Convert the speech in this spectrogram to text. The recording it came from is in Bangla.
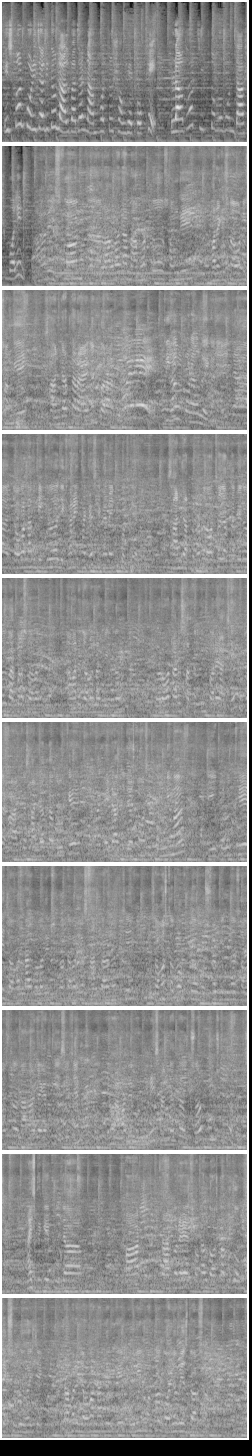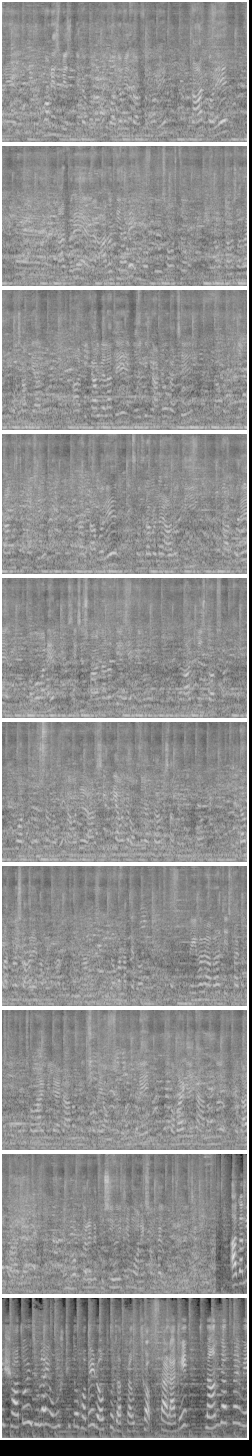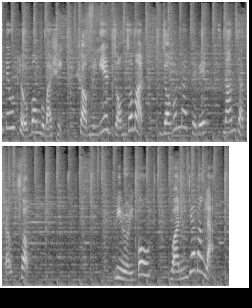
ইস্কন পরিচালিত লালবাজার নামহট্ট সংঘের পক্ষে রাধা চিত্তমোহন দাস বলেন, আমাদের ইস্কন লালবাজার নামহট্ট সঙ্গে হরে কৃষ্ণ সঙ্গে সানযাত্রার আয়োজন করা হয়েছে কীভাবে করা হলো এখানে? এটা জগন্নাথ বিগ্রহ যেখানেই থাকে সেখানে এটি করতে হবে। সানযাত্রা তবে রথযাত্রা বেরোবে বাঁকুড়া শহরে। আমাদের জগন্নাথ বিগ্রহ। তো রথ আরও সতেরো দিন পরে আছে। এখন আজকে সানযাত্রা উপলক্ষে এটা হচ্ছে জ্যৈষ্ঠ মাসের পূর্ণিমা। এই উপলক্ষে জগন্নাথ বলদেব সুভদ্রাকে স্নান করানো হচ্ছে। সমস্ত ভক্ত বৈষ্ণববৃন্দ সমস্ত নানা জায়গা থেকে এসেছেন এবং আমাদের মন্দিরে সানযাত্রা উৎসব অনুষ্ঠিত হচ্ছে। আজ থেকে পূজা পাঠ, তারপরে সকাল দশটা থেকে অভিষেক শুরু হয়েছে। তারপরে জগন্নাথ দেবকে পুরীর মতো গজবেশ দর্শন মানে গণেশ বেশ যেটা বলা হয়, গজবেশ দর্শন হবে। তারপরে তারপরে আরতি হবে এবং ভক্তদের সমস্ত জনসাধারণকে প্রসাদ দেওয়া হবে। আর বিকালবেলাতে বৈদিক নাটক আছে, তারপরে নৃত্যানুষ্ঠান আছে, আর তারপরে সন্ধ্যাবেলায় আরতি, তারপরে ভগবানের শেষে শয়ন আরতি আছে এবং রাজবেশ দর্শন পরপর অনুষ্ঠান হবে। আমাদের আর শীঘ্রই আমাদের রথযাত্রা হবে সতেরো দিন পর। সেটাও বাঁকুড়া শহরে হবে। ভালো জগন্নাথের রথ। তো এইভাবে আমরা চেষ্টা করছি সবাই মিলে একটা আনন্দ উৎসবে অংশগ্রহণ করে সবাইকে যাতে আনন্দ প্রদান করা যায়। এবং ভক্তরা এতে খুশি হয়েছে এবং অনেক সংখ্যায় উপস্থিত হয়েছে। আগামী সাতই জুলাই অনুষ্ঠিত হবে রথযাত্রা উৎসব। তার আগে স্নান যাত্রায় মেতে উঠল বঙ্গবাসী। সব মিলিয়ে জমজমাট জগন্নাথ দেবের স্নান যাত্রা উৎসব। Bureau report one India Bangla.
